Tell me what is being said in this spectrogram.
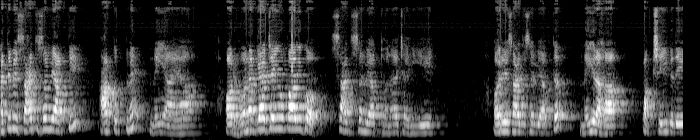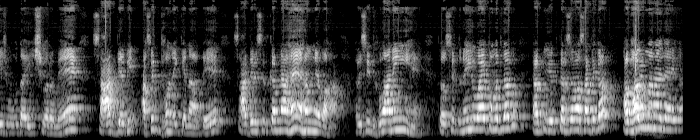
अतः साध्य संव्याप्ति आत्मत्व में नहीं आया। और होना क्या चाहिए उपाधि को? साध्य संव्याप्त होना चाहिए। और ये साध्य संव्याप्त नहीं रहा। पक्ष देश भूता ईश्वर में साध्य भी असिद्ध होने के नाते साध्य सिद्ध करना है हमने वहाँ। अभी सिद्ध हुआ नहीं है। तो सिद्ध नहीं हुआ है का मतलब अब एक तरह से वहाँ साध्य का अभाव ही माना जाएगा।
